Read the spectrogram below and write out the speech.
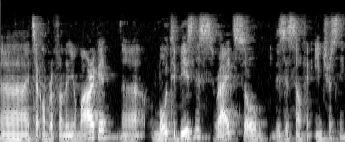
uh, it's a company from the new market, uh, multi-business, right? So this is something interesting.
